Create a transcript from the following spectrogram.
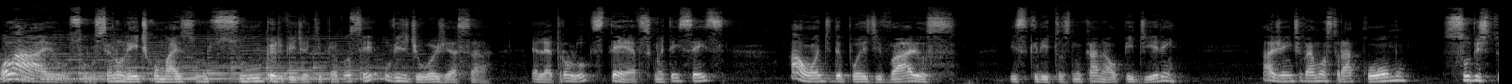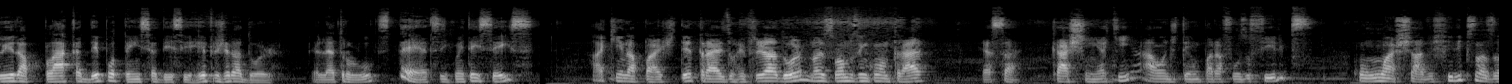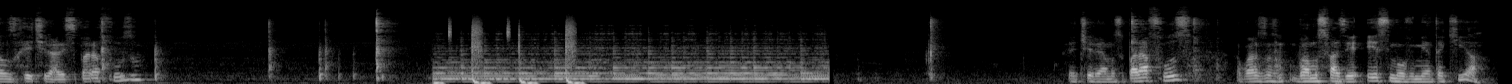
Olá, eu sou Luciano Leite com mais um super vídeo aqui para você. O vídeo de hoje é essa Electrolux TF56, aonde depois de vários inscritos no canal pedirem, a gente vai mostrar como substituir a placa de potência desse refrigerador Electrolux TF56. Aqui na parte de trás do refrigerador, nós vamos encontrar essa caixinha aqui, aonde tem um parafuso Phillips com uma chave Phillips, nós vamos retirar esse parafuso. Retiramos o parafuso. Agora vamos fazer esse movimento aqui, ó.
